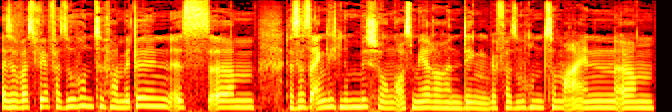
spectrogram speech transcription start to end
Also was wir versuchen zu vermitteln, ist, ähm, das ist eigentlich eine Mischung aus mehreren Dingen. Wir versuchen zum einen ähm,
